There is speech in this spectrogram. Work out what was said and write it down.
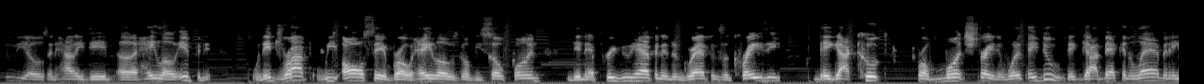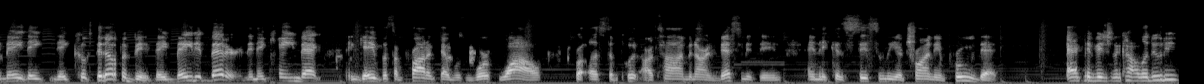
studios and how they did uh, Halo Infinite. When it dropped, we all said, "Bro, Halo is gonna be so fun." Then that preview happened, and the graphics are crazy. They got cooked for a month straight. And what did they do? They got back in the lab and they made they they cooked it up a bit. They made it better. And then they came back and gave us a product that was worthwhile for us to put our time and our investments in, and they consistently are trying to improve that. Activision and Call of Duty,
